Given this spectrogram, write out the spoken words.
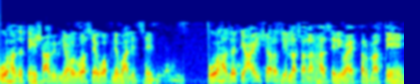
وہ حضرت حشام ابن عروہ سے، وہ اپنے والد سے۔ وہ حضرت عائشہ رضی اللہ تعالیٰ عنہ سے روایت فرماتے ہیں۔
